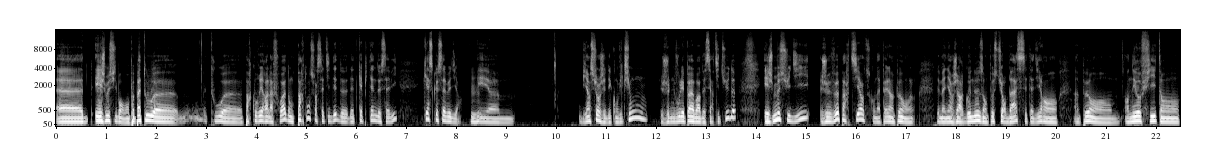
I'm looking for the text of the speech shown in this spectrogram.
Euh, et je me suis dit, bon, on peut pas tout, euh, tout euh, parcourir à la fois, donc partons sur cette idée d'être capitaine de sa vie. Qu'est-ce que ça veut dire? Mhm. Et bien sûr, j'ai des convictions, je ne voulais pas avoir de certitude, et je me suis dit, je veux partir de ce qu'on appelle un peu en- de manière jargonneuse en posture basse, c'est-à-dire en, un peu en, en néophyte, en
